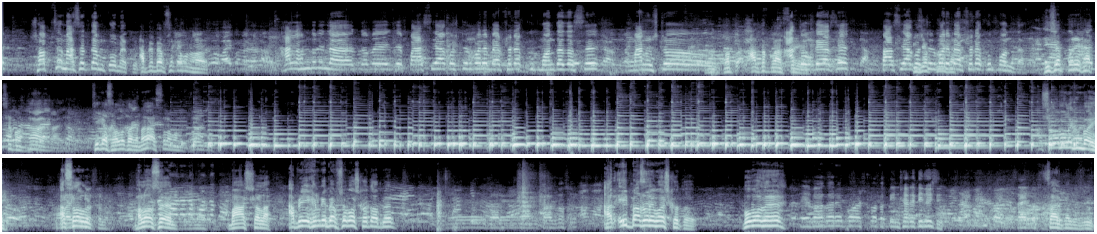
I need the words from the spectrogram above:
সবচেয়ে মাছের দাম কম এখন। আপনার ব্যবসা কেমন হয়? আলহামদুলিল্লাহ তবে এই যে পাঁচই আগস্টের পরে ব্যবসাটা খুব মন্দা যাচ্ছে মানুষ তো কত আতঙ্ক আছে। আতঙ্কে আছে। পাঁচই আগস্টের পরে ব্যবসাটা খুব মন্দা হিসাব করে খাচ্ছে মানুষ। হ্যাঁ হ্যাঁ। ঠিক আছে ভালো থাকেন হ্যাঁ আসসালামু আলাইকুম। আলাইকুম ভাই। আসসালামু আলাইকুম। ভালো আছেন? মাশাআল্লাহ। আপনি এখানকার ব্যবসা বয়স কত আপনার? আর এই বাজারে বয়স কত? বউ বাজারের? চার পাঁচ বছর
